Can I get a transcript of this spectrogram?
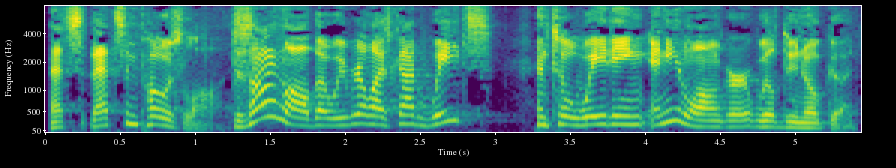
That's, that's imposed law. Design law, though, we realize God waits until waiting any longer will do no good.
